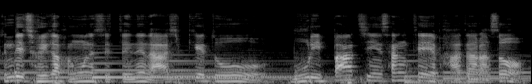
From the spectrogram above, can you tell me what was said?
근데 저희가 방문했을 때는 아쉽게도 물이 빠진 상태의 바다라서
